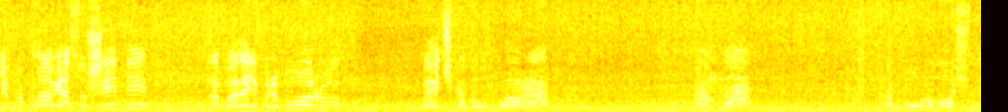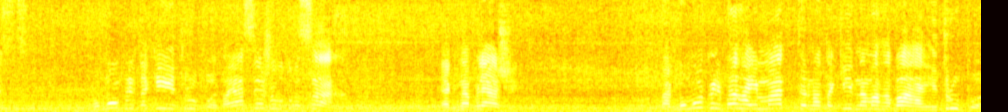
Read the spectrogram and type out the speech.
хаті поклав я сушити на панель прибору, печка до упора. Там, да? На повну мощність. У мокрі такі трупи, та я сижу у трусах, як на пляжі. Так, бо мокрий багай матер на такі намага багай трупи.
